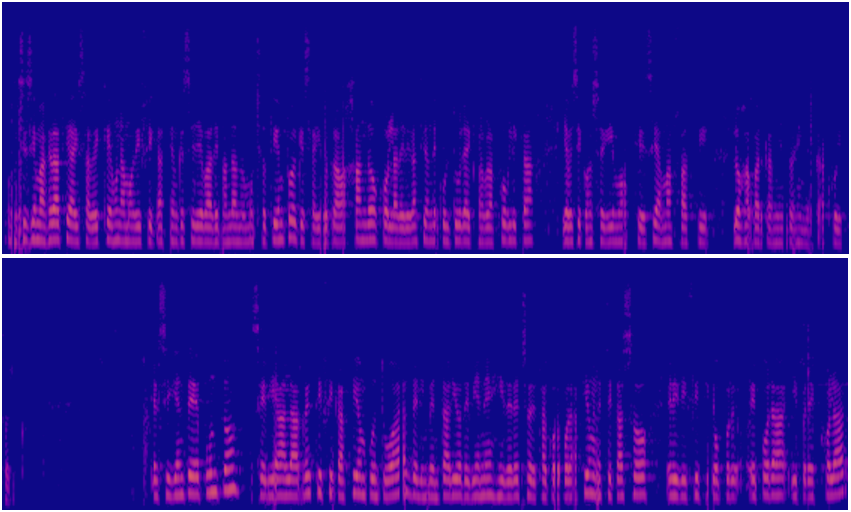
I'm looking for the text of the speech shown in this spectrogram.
Pues muchísimas gracias y sabéis que es una modificación que se lleva demandando mucho tiempo y que se ha ido trabajando con la Delegación de Cultura y con Obras Públicas y a ver si conseguimos que sea más fácil los aparcamientos en el casco histórico. El siguiente punto sería la rectificación puntual del inventario de bienes y derechos de esta corporación, en este caso el edificio EPORA y preescolar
